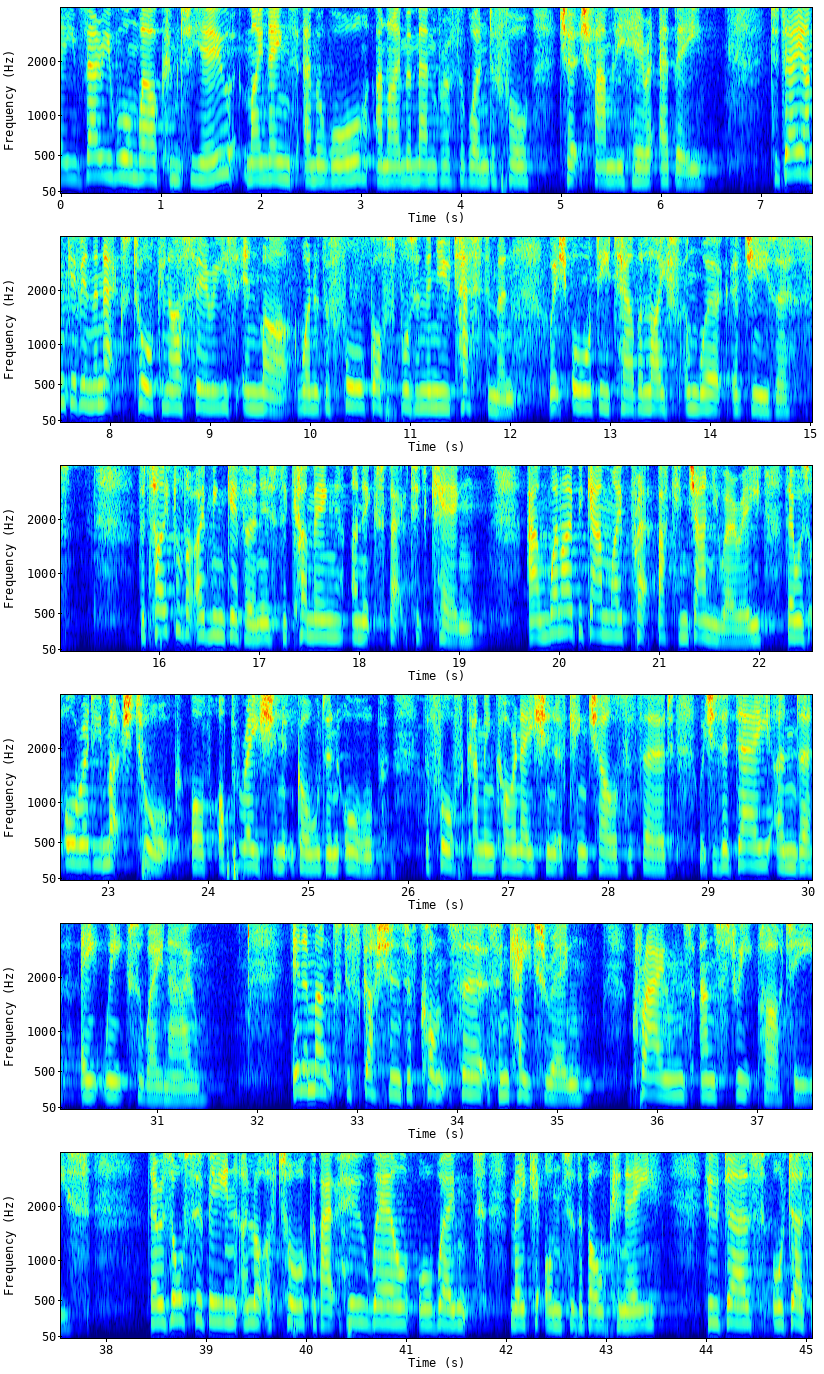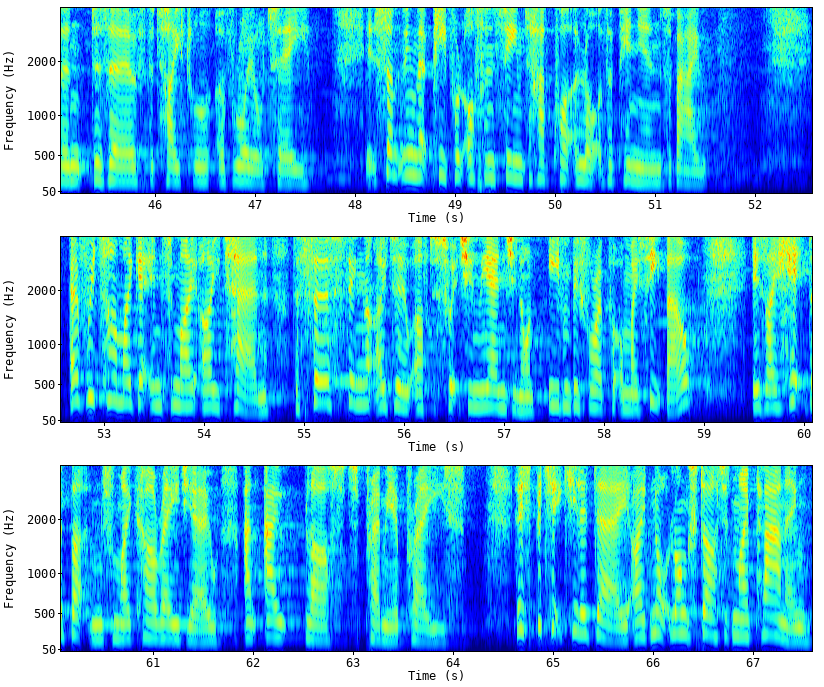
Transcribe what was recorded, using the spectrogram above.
A very warm welcome to you. My name's Emma Wall, and I'm a member of the wonderful church family here at Ebby. Today I'm giving the next talk in our series in Mark, one of the four Gospels in the New Testament, which all detail the life and work of Jesus. The title that I've been given is The Coming Unexpected King. And when I began my prep back in January, there was already much talk of Operation Golden Orb, the forthcoming coronation of King Charles III, which is a day under eight weeks away now. In amongst discussions of concerts and catering, crowns and street parties, there has also been a lot of talk about who will or won't make it onto the balcony, who does or doesn't deserve the title of royalty. It's something that people often seem to have quite a lot of opinions about. Every time I get into my i10, the first thing that I do after switching the engine on, even before I put on my seatbelt, is I hit the button for my car radio and out blasts Premier Praise. This particular day, I'd not long started my planning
